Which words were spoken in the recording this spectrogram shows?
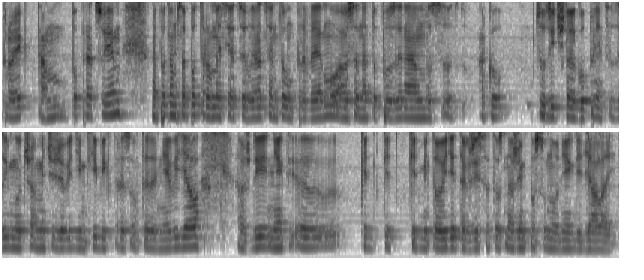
projekt, tam popracujem a potom sa po troch mesiacoch vraciam tomu prvému a už sa na to pozerám ako cudzí človek úplne cudzými očami, čiže vidím chyby, ktoré som vtedy nevidel a vždy niek- e, keď, keď, keď mi to ide, takže sa to snažím posunúť niekde ďalej.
